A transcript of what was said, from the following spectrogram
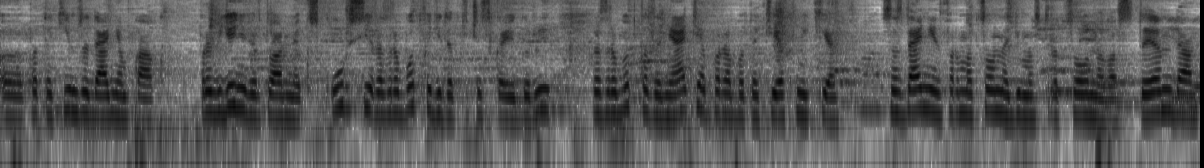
э, по таким заданиям, как проведение виртуальной экскурсии, разработка дидактической игры, разработка занятия по робототехнике, создание информационно-демонстрационного стенда,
